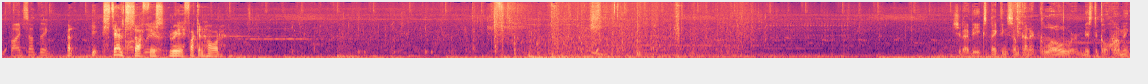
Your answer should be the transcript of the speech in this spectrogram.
You find something? But the stealth stuff is really fucking hard. Should I be expecting some kind of glow or mystical humming?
